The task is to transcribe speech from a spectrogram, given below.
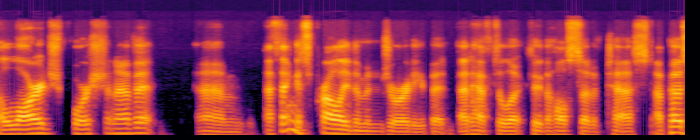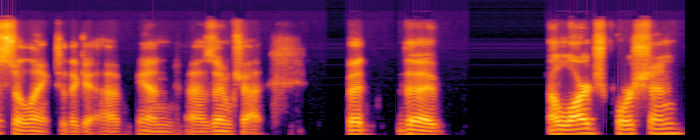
a large portion of it. Um, I think it's probably the majority, but I'd have to look through the whole set of tests. I posted a link to the GitHub in uh, Zoom chat, but the a large portion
